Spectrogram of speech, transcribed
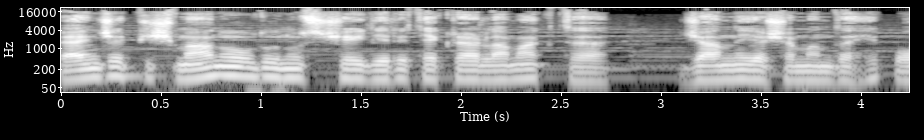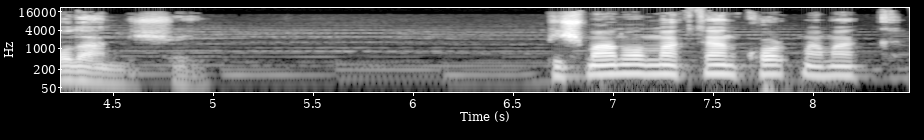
Bence pişman olduğunuz şeyleri tekrarlamak da canlı yaşamında hep olan bir şey. Pişman olmaktan korkmamak,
